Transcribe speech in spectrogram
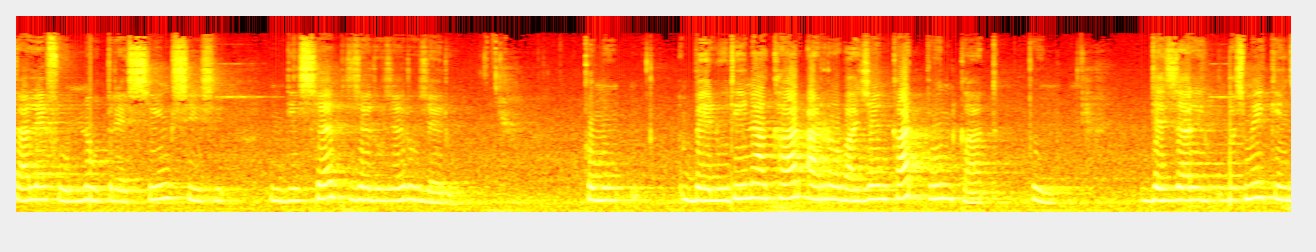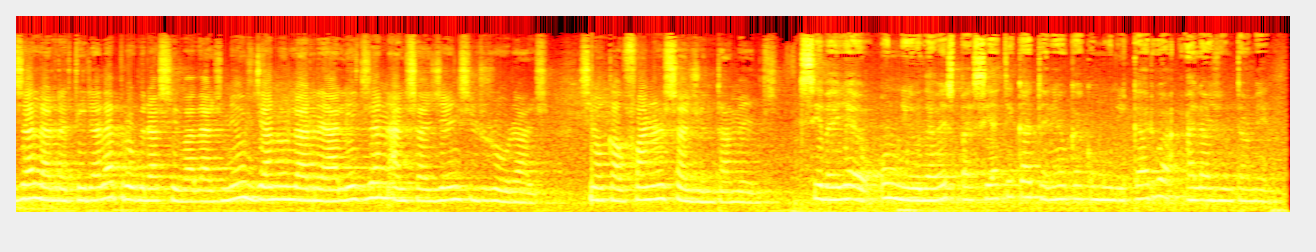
Telèfon 935 17 000. Com velutinacar.gencat.cat. Des del 2015, la retirada progressiva dels nius ja no la realitzen els agents rurals, sinó que ho fan els ajuntaments. Si veieu un niu de vespa asiàtica, teniu que comunicar-ho a l'Ajuntament.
